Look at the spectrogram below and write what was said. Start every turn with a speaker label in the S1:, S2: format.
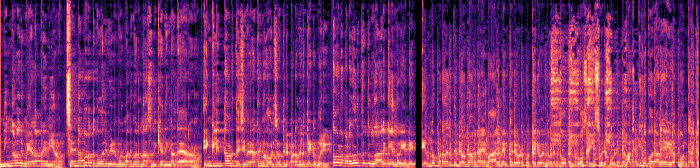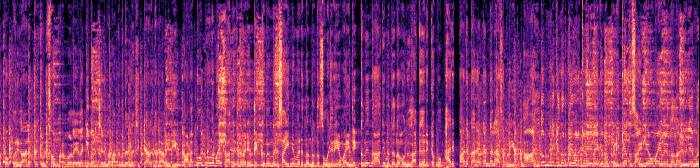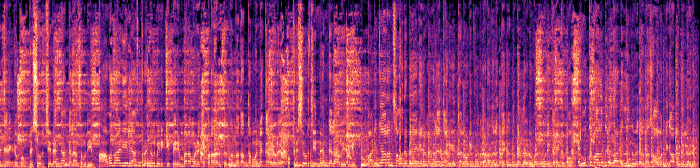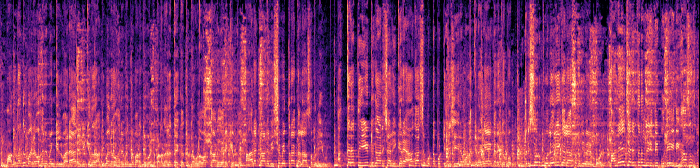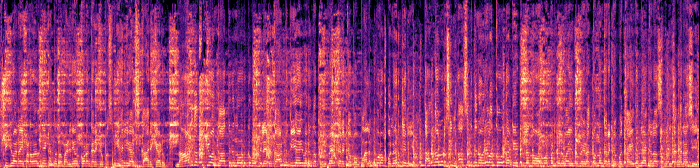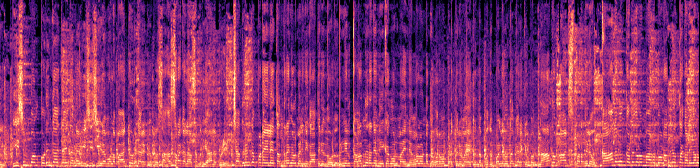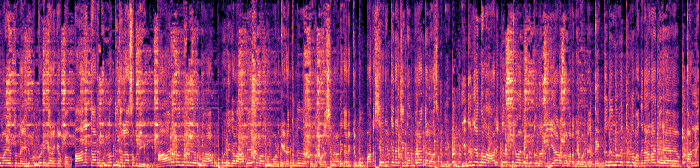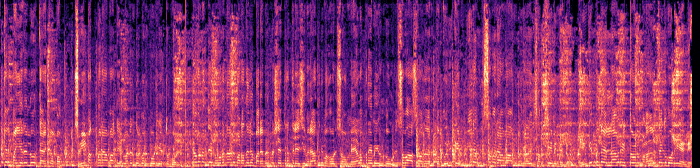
S1: നിങ്ങളൊരു മേളപ്രേമിയാണോ? ചെണ്ടപ്പുറത്ത് കോലി വീഴുമ്പോൾ മതിമറന്ന് ആസ്വദിക്കാൻ നിങ്ങൾ തയ്യാറാണോ? എങ്കിൽ ഇത്തവണത്തെ ശിവരാത്രി മഹോത്സവത്തിന് പടനിലത്തേക്ക് പോരും. ഇത്തവണ പടനിലത്തെത്തുന്ന ആരൊക്കെയെന്ന് അറിയണ്ടേ എന്നും പടനിലത്തിന്റെ ഒന്നാമനായ പാൽമേൽക്കരയോടൊപ്പം തിരുവനന്തപുരം തോപ്പിൽ റോസ്റ്റിങ്സ് വരുമ്പോൾ വടക്കിന്റെ പോരാളിയായ ഇടപ്പോൺ കരയ്ക്കൊപ്പം ഒരു കാലത്ത് ഉത്സവ പറമ്പുകളെ ഇളക്കി മറിച്ചിരുന്ന പത്തനംതിട്ട ചിറ്റാർ കലാവേദിയും പടക്കോപ്പുകളുമായി കാത്തിരുന്നവരെ തെക്ക് നിന്നൊരു സൈന്യം വരുന്നുണ്ടെന്ന സൂചനയുമായി തെക്കു നിന്ന് ആദ്യമെത്തുന്ന മുതുകാട്ടുകരയ്ക്കൊപ്പം ഹരിപ്പാട് തരംഗം കലാസമിതിയും ആയുധം മിനുക്കി നിർത്തിയവർക്കിടയിലേക്ക് മുട്ടിടിക്കാത്ത സൈന്യവുമായി വരുന്ന നടുവിലേമുറിക്കരയ്ക്കൊപ്പം തൃശൂർ ചിലങ്ക കലാസമിതിയും ആവനാഴിയിലെ അസ്ത്രങ്ങൾ മിനിക്ക് പെരുമ്പറ മുഴക്കി പടനിലത്തെത്തുന്ന തത്തമുന്നക്കരയുടെ ഒപ്പം. തൃശൂർ ചിന്നൻ കലാവേദിയും പടിഞ്ഞാറൻ സൗരഭയകരണങ്ങളെ തഴുകി തലോടിക്കൊണ്ട് പടനിലത്തേക്ക് എത്തുന്ന നെടുമുടിമുറിക്കരയ്ക്കൊപ്പം തൂക്കുപാലത്തിന്റെ നാട്ടിൽ നിന്നും എത്തുന്ന സൗവർണിക പുനലൂരും. വന്നത് മനോഹരമെങ്കിൽ വരാനിരിക്കുന്നത് അതിമനോഹരമെന്ന് പറഞ്ഞുകൊണ്ട് പടനിലത്തേക്ക് എത്തുന്ന ഉളവക്കാട് കരയ്ക്കൊപ്പം പാലക്കാട് വിശ്വമിത്ര കലാസമിതിയും. അക്കരെ തീയിട്ട് കാണിച്ചാൽ ഇക്കരെ ആകാശം മുട്ടപ്പൊട്ടിക്ക് ശീലമുള്ള കിടങ്ങയം കരയ്ക്കൊപ്പം തൃശൂർ പുലരി കലാസമിതി വരുമ്പോൾ പഴയ ചരിത്രം തിരുത്തി പുതിയ ഇതിഹാസം സൃഷ്ടിക്കുവാനായി പടനിലത്തേക്ക് എത്തുന്ന പഴഞ്ഞൂർക്കോടം കരയ്ക്കൊപ്പം ശ്രീഹരിയാസ് കാരക്കാടും. നാട് കത്തിക്കുവാൻ കാത്തിരുന്നവർക്ക് മുമ്പിലേക്ക് കാട്ടുതീയായി വരുന്ന പുലിമേൽക്കരയ്ക്കൊപ്പം മലപ്പുറം പുനർജനിയും. തങ്ങളുടെ സിംഹാസനത്തിന് ഒരിളക്കവും തട്ടിയിട്ടില്ലെന്ന് ഓർമ്മപ്പെടുത്തലുമായി എത്തുന്ന ഇടക്കുന്നം കരയ്ക്കൊപ്പം ചൈതന്യ കലാസമിതി ചങ്ങനാശ്ശേരിയും. വീശുമ്പോൾ കൊടുങ്കാറ്റായി തന്നെ വീശി ശീലമുള്ള പാറ്റൂർ കരയ്ക്കൊപ്പം സഹസ്ര കലാസമിതി ആലപ്പുഴയും. ചതുരംഗപ്പടയിലെ തന്ത്രങ്ങൾ മെനഞ്ഞ് കാത്തിരുന്നോളൂ. മുന്നിൽ കളം നിറഞ്ഞ നീക്കങ്ങളുമായി ഞങ്ങളുണ്ടെന്ന് ഓർമ്മപ്പെടുത്തലുമായി എത്തുന്ന പുതുപ്പള്ളി പുതുപ്പള്ളികുന്നം കരയ്ക്കൊപ്പം നാദം ആർട്സ് പഠനവും കാലവും കടകളും മാറുമ്പോൾ അതിനൊത്ത കളികളുമായി എത്തുന്ന ഇരുമക്കുഴി കരയ്ക്കൊപ്പം പാലക്കാട് കുന്നത്ത് കലാസമിതിയും ആരവങ്ങൾ ഉയർന്ന ആർപ്പുവിളികൾ ആവേശമാകുമ്പോൾ കിഴക്കുന്നു നിൽക്കുന്ന കുടശനാട് കരയ്ക്കൊപ്പം വടശ്ശേരിക്കര ചിദംബര കലാസമിതിയും ഇത് ഞങ്ങൾ ആളിക്കത്തിക്കുവാൻ കൊടുക്കുന്ന തീയാണെന്ന് പറഞ്ഞുകൊണ്ട് തെക്ക് നിന്നും എത്തുന്ന പതിനാറാം കരയായ പള്ളിക്കൽ പയ്യനല്ലൂർ കരയ്ക്കൊപ്പം ശ്രീ പത്മനാഭ തിരുവനന്തപുരം കൂടി എത്തുമ്പോൾ ഇത്തവണത്തെ നൂറനാട് പടനിലം പരബ്രഹ്മ ക്ഷേത്രത്തിലെ ശിവരാത്രി മഹോത്സവം മേളപ്രേമികൾക്കും ഉത്സവാസ്വാദകർക്കും ഒരു ഗംഭീര ഉത്സവരാവാകുമെന്നതിൽ സംശയമില്ലല്ലോ. എങ്കിൽ പിന്നെ എല്ലാവരും ഇത്തവണ പടനിലത്തേക്ക് പോരുകയല്ലേ?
